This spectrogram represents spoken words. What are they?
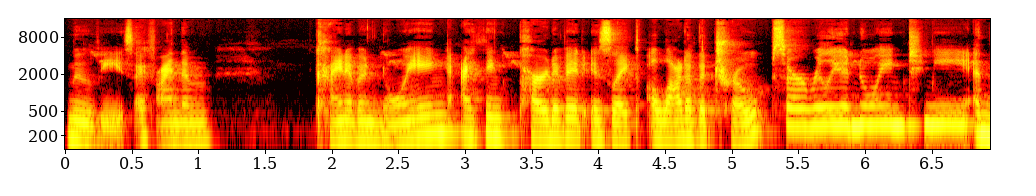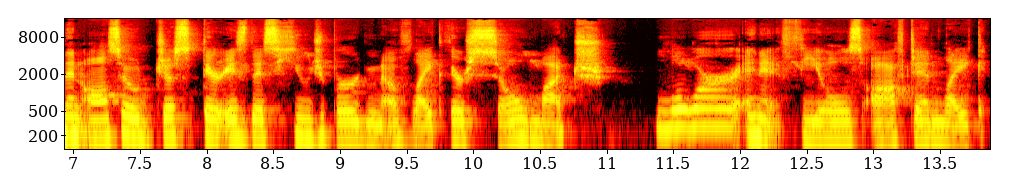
movies. I find them kind of annoying. I think part of it is like a lot of the tropes are really annoying to me. And then also, just there is this huge burden of like, there's so much lore, and it feels often like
